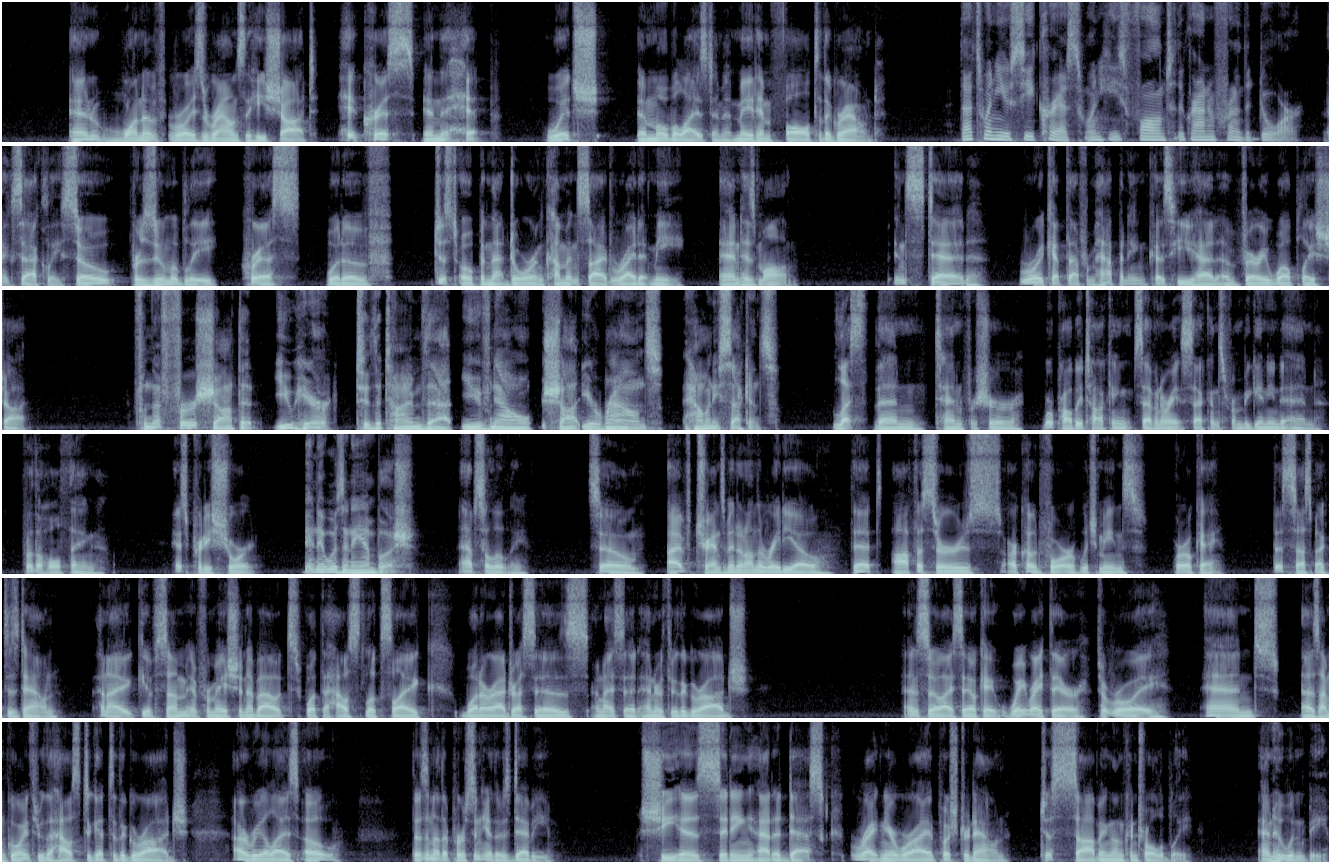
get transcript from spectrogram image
And one of Roy's rounds that he shot hit Chris in the hip, which immobilized him. It made him fall to the ground. That's when you see Chris when he's fallen to the ground in front of the door. Exactly. So presumably, Chris would have just opened that door and come inside right at me and his mom. Instead, Roy kept that from happening because he had a very well placed shot. From the first shot that you hear to the time that you've now shot your rounds, how many seconds? Less than 10 for sure. We're probably talking seven or eight seconds from beginning to end for the whole thing. It's pretty short. And it was an ambush. Absolutely. So I've transmitted on the radio that officers are code four, which means we're okay. The suspect is down. And I give some information about what the house looks like, what our address is. And I said, enter through the garage. And so I say, okay, wait right there to Roy. And as I'm going through the house to get to the garage, I realize, oh, there's another person here. There's Debbie. She is sitting at a desk right near where I had pushed her down, just sobbing uncontrollably. And who wouldn't be?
